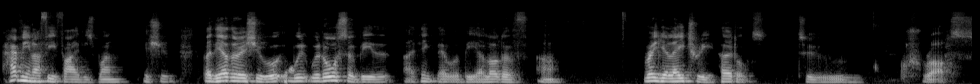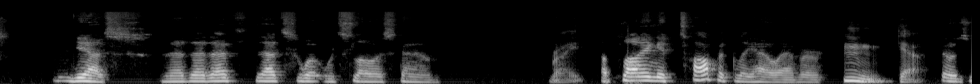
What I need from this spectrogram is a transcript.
having enough E5 is one issue, but the other issue would, would also be that I think there would be a lot of um, regulatory hurdles to cross. Yes, that, that that's that's what would slow us down. Right. Applying it topically, however, Mm, yeah. those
